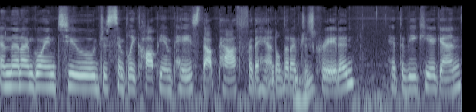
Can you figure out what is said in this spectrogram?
And then I'm going to just simply copy and paste that path for the handle that I've just mm-hmm. created. Hit the V key again.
